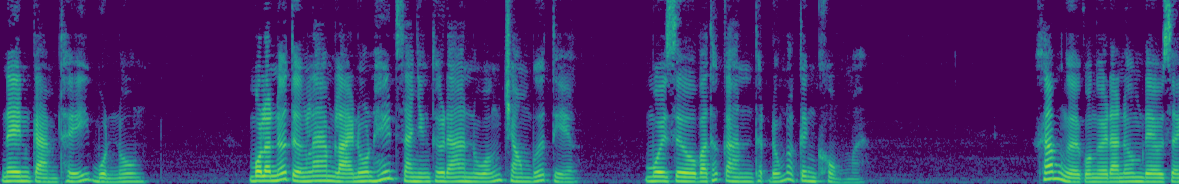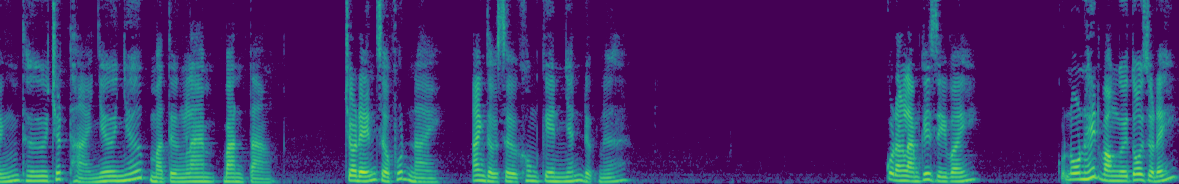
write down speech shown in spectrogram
nên cảm thấy buồn nôn. Một lần nữa Tường Lam lại nôn hết ra những thứ đã ăn uống trong bữa tiệc. Mùi rượu và thức ăn thật đúng là kinh khủng mà. Khắp người của người đàn ông đều dính thư chất thải nhơ nhớp mà Tường Lam ban tặng. Cho đến giờ phút này, anh thực sự không kiên nhẫn được nữa. Cô đang làm cái gì vậy? Cô nôn hết vào người tôi rồi đấy.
